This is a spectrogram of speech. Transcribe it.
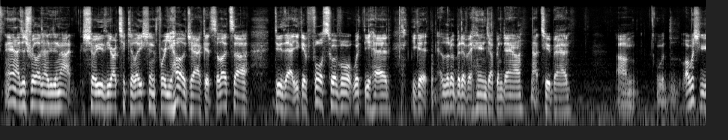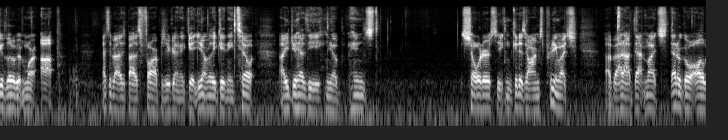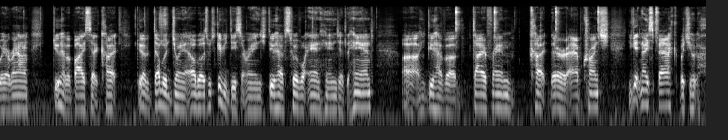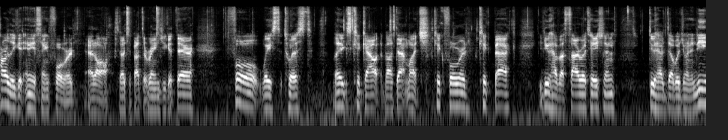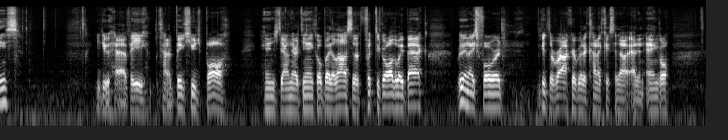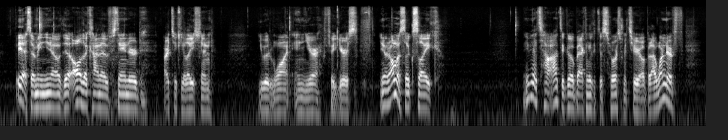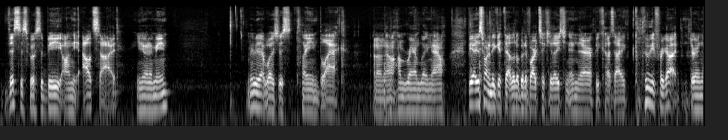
and I just realized I did not show you the articulation for Yellow Jacket. So let's uh, do that. You get full swivel with the head. You get a little bit of a hinge up and down. Not too bad. Um, I wish you could get a little bit more up. That's about, about as far up as you're going to get. You don't really get any tilt. Uh, you do have the, you know, hinged shoulders so you can get his arms pretty much about out that much. That'll go all the way around. You do have a bicep cut do have double jointed elbows, which give you decent range. You do have swivel and hinge at the hand. Uh, you do have a diaphragm cut there, or ab crunch. You get nice back, but you hardly get anything forward at all. So that's about the range you get there. Full waist twist. Legs kick out about that much. Kick forward, kick back. You do have a thigh rotation. do have double jointed knees you do have a kind of big huge ball hinge down there at the ankle but it allows the foot to go all the way back really nice forward you get the rocker but it kind of kicks it out at an angle but yeah so I mean you know the, all the kind of standard articulation you would want in your figures you know it almost looks like maybe that's how I have to go back and look at the source material but I wonder if this is supposed to be on the outside you know what I mean Maybe that was just plain black. I don't know. I'm rambling now. But yeah, I just wanted to get that little bit of articulation in there because I completely forgot during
